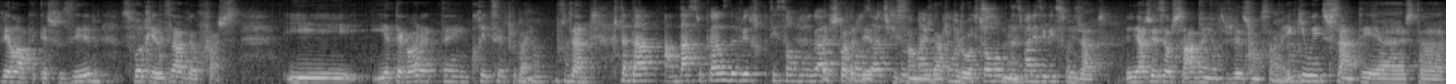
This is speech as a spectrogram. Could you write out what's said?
vê lá o que queres fazer, se for realizável, faz-se. E, e até agora tem corrido sempre bem. Portanto, Portanto, há- dá-se o caso de haver repetição de lugares que foram haver usados por repetição de mais do lugares que um por artista ao outros, longo não é? das várias edições. Exato. E às vezes eles sabem, outras vezes não sabem. Aqui o interessante é esta,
